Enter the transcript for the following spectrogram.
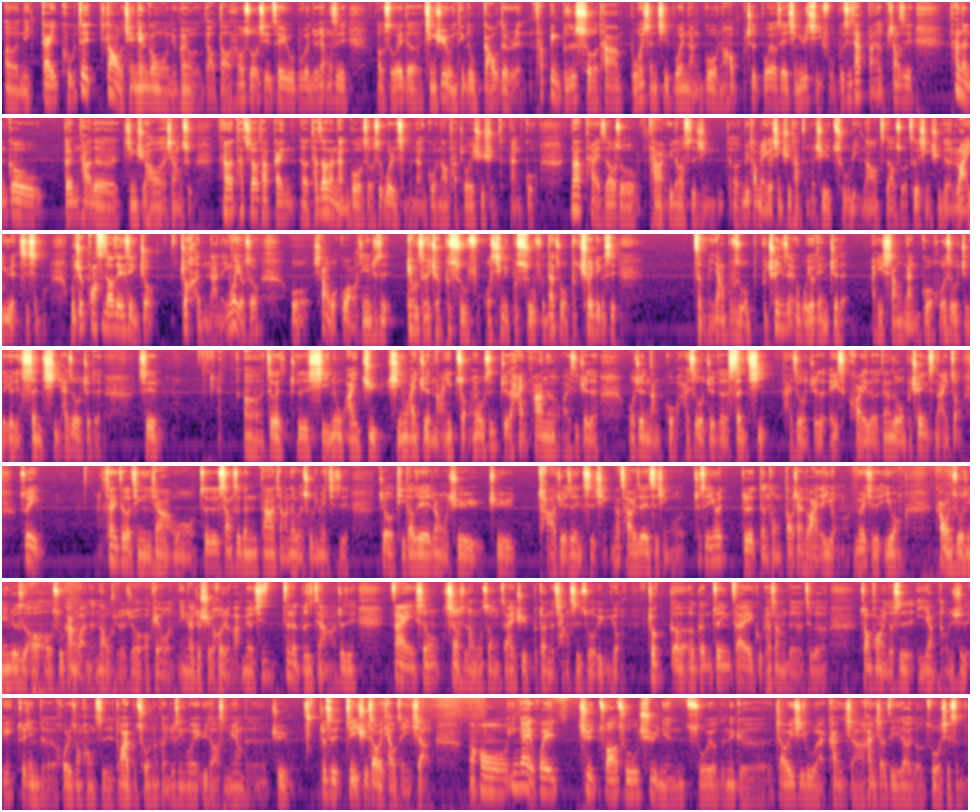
呃，你该哭，这刚好我前几天跟我女朋友聊到，她说，其实这一部分就像是呃所谓的情绪稳定度高的人，他并不是说他不会生气、不会难过，然后就不会有这些情绪起伏，不是他反而像是他能够跟他的情绪好好的相处。他他知道他该呃，他知道他难过的时候是为了什么难过，然后他就会去选择难过。那他也知道说他遇到事情呃，遇到每个情绪他怎么去处理，然后知道说这个情绪的来源是什么。我觉得光是知道这件事情就就很难的，因为有时候我像我过往的经验就是，哎，我只会觉得不舒服，我心里不舒服，但是我不确定是怎么样不舒服，我不确定是我有点觉得哀伤难过，或者是我觉得有点生气，还是我觉得是。呃，这个就是喜怒哀惧，喜怒哀惧的哪一种？因为我是觉得害怕呢，我还是觉得我觉得难过，还是我觉得生气，还是我觉得诶是快乐？这样子我不确定是哪一种。所以在这个情形下，我这是上次跟大家讲的那本书里面，其实就提到这些，让我去去察觉这件事情。那察觉这件事情，我就是因为就是等同到现在都还在用嘛，因为其实以往。看完书，我今天就是哦哦，书看完了，那我觉得就 OK，我应该就学会了吧？没有，其实真的不是这样啊，就是在生生实生活中再去不断的尝试做运用，就呃呃，跟最近在股票上的这个状况也都是一样的。我就觉得，诶，最近的获利状况是都还不错，那可能就是因为遇到什么样的去，就是自己去稍微调整一下，然后应该也会去抓出去年所有的那个交易记录来看一下，看一下自己到底都做了些什么。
